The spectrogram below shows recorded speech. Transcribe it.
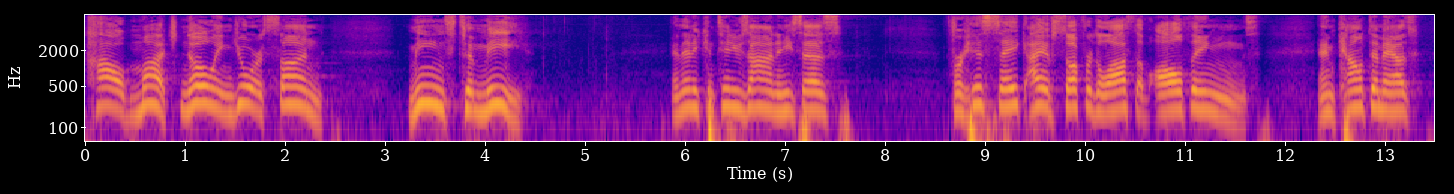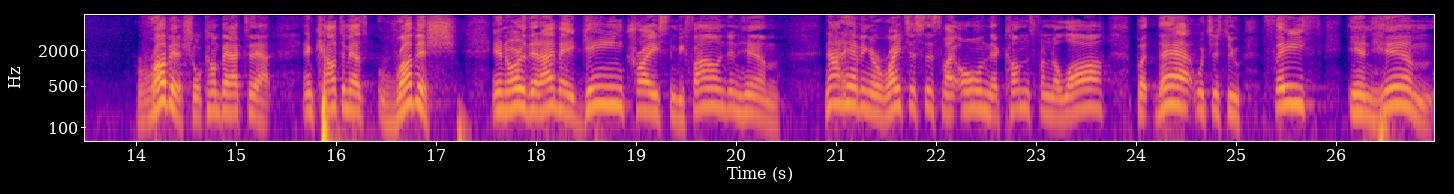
how much knowing your son means to me. And then he continues on and he says, For his sake I have suffered the loss of all things and count them as rubbish. We'll come back to that. And count them as rubbish in order that I may gain Christ and be found in him, not having a righteousness my own that comes from the law, but that which is through faith in him.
